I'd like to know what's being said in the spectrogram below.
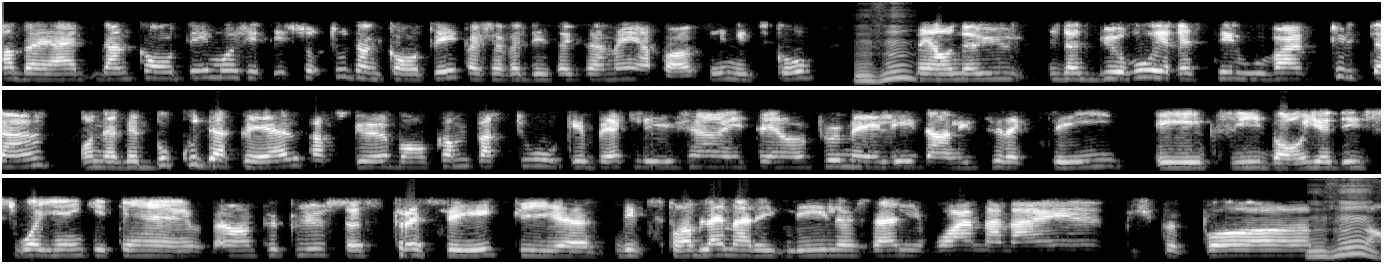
Ah ben, à- dans le comté, moi j'étais surtout dans le comté parce que j'avais des examens à passer médicaux. Mhm. Mais on a eu notre bureau est resté ouvert tout le temps. On avait beaucoup d'appels parce que bon, comme partout au Québec, les gens étaient un peu mêlés dans les directives. Et puis bon, il y a des citoyens qui étaient un, un peu plus stressés, puis euh, des petits problèmes à régler. Là, je vais aller voir ma mère, puis je peux pas. Mhm. Bon.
